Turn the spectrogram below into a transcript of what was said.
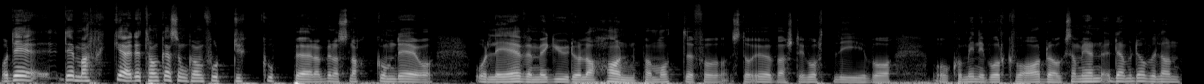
Og det, det merker jeg. Det er tanker som kan fort dukke opp eh, når man begynner å snakke om det å, å leve med Gud og la Han på en måte få stå øverst i vårt liv og, og komme inn i vår hverdag. Så, men, da, da vil han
